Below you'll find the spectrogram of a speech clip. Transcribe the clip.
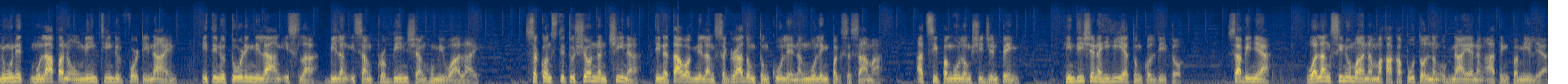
Ngunit mula pa noong 1949, itinuturing nila ang isla bilang isang probinsyang humiwalay. Sa konstitusyon ng China, tinatawag nilang sagradong tungkulin ang muling pagsasama. At si Pangulong Xi Jinping, hindi siya nahihiya tungkol dito. Sabi niya, walang sinuman ang makakaputol ng ugnayan ng ating pamilya.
